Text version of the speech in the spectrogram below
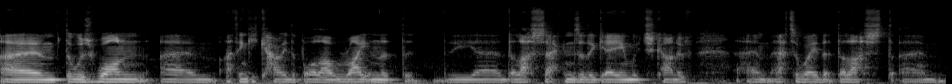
Um, there was one. Um, I think he carried the ball out right in the the the, uh, the last seconds of the game, which kind of um, ate away that the last um,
